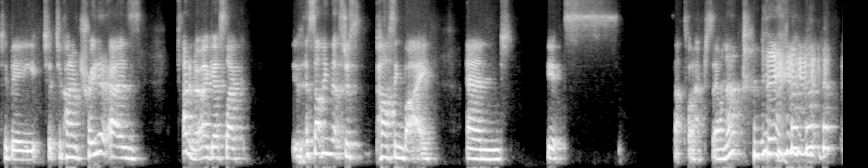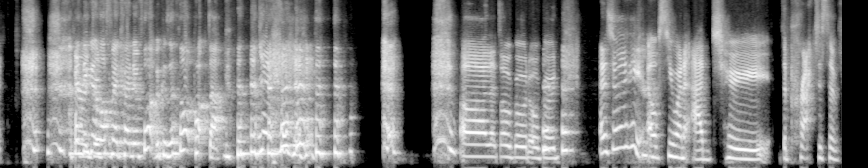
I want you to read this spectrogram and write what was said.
to be to, to kind of treat it as i don't know i guess like something that's just passing by and it's that's what i have to say on that. I think i lost my train of thought because a thought popped up. Yeah. Oh that's all good all good. And is there anything else you want to add to the practice of,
